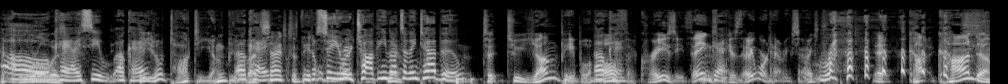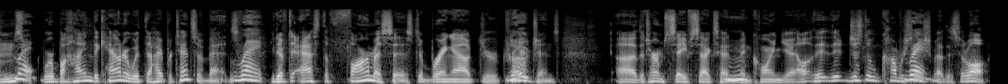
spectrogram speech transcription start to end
Oh, world was. okay. I see. Okay. You don't talk to young people okay. about sex because they don't. So you were talking about something taboo. to, to young people Okay. all the crazy things Okay. because they weren't having sex. Uh, co- condoms Right. were behind the counter with the hypertensive meds. Right. You'd have to ask the pharmacist to bring out your Trojans. Uh, the term safe sex hadn't been coined yet. Just no conversation Mm-hmm. Right. about this at all.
